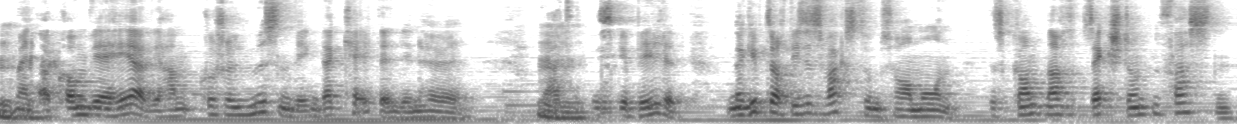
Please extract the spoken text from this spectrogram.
Mhm. Ich meine, da kommen wir her. Wir haben kuscheln müssen wegen der Kälte in den Höhlen. Da hat sich mhm. gebildet. Und dann gibt es auch dieses Wachstumshormon. Das kommt nach sechs Stunden Fasten.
